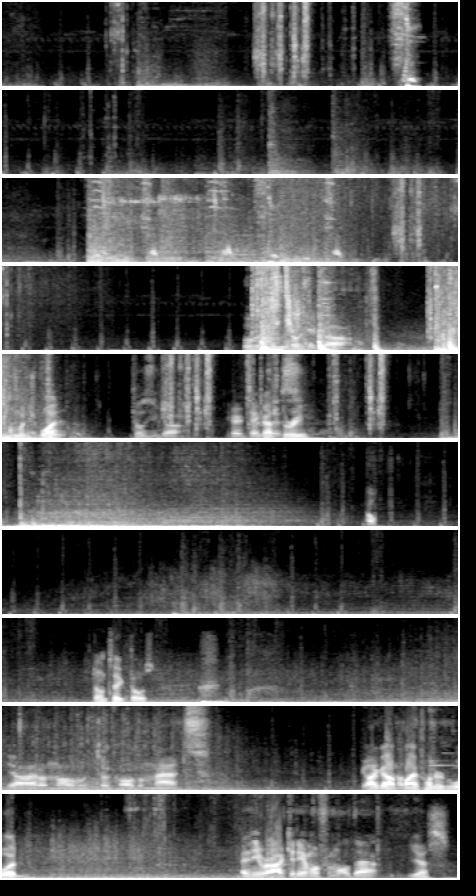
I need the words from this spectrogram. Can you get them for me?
Kills you got? How much what? Kills you got. Here, take I got this. three. Nope. Don't take those. Yeah, I don't know who took all the mats. I got nothing. 500 wood. Any rocket ammo from all that? Yes.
